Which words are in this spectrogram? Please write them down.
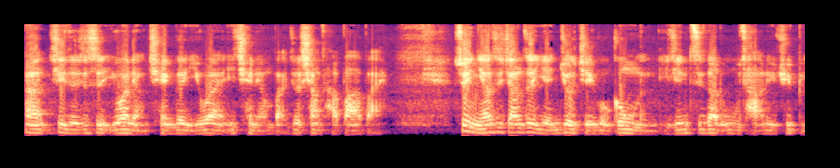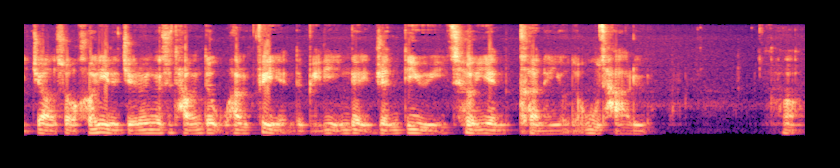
那记得就是一万两千跟一万一千两百就相差八百。所以你要是将这研究结果跟我们已经知道的误差率去比较的时候，合理的结论应该是台湾的武汉肺炎的比例应该仍低于测验可能有的误差率。好，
